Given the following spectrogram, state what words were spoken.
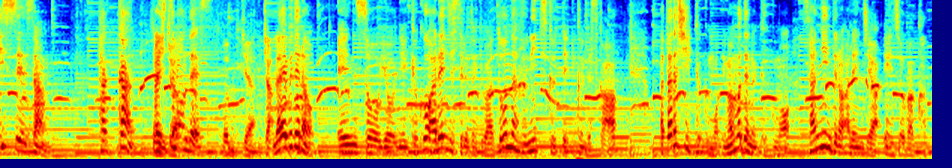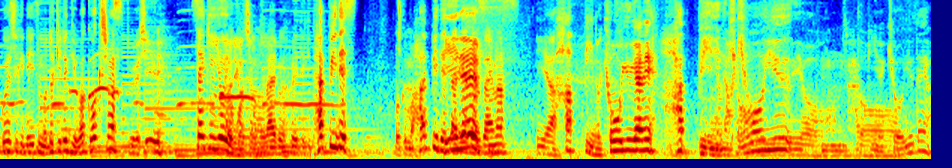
一星さん達観はい質問です。ライブでの演奏用に曲をアレンジするときはどんな風に作っていくんですか？新しい曲も今までの曲も3人でのアレンジや演奏がかっこよすぎていつもドキドキワクワクします。嬉しい。最近ヨーヨー校長のライブが増えてきてハッピーです。僕もハッピーです。ありがとうございます。いやハッピーの共有やね。ハッピーの共有。ようんハッピーの共有だよ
